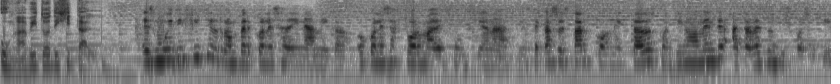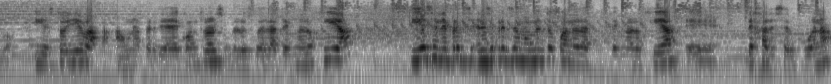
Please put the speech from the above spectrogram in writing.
un hábito digital. Es muy difícil romper con esa dinámica o con esa forma de funcionar. En este caso, estar conectados continuamente a través de un dispositivo. Y esto lleva a una pérdida de control sobre el uso de la tecnología y es en, ese preciso momento cuando la tecnología eh, deja de ser buena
